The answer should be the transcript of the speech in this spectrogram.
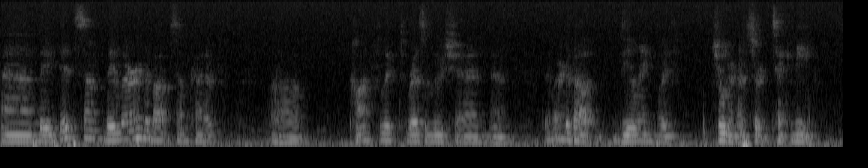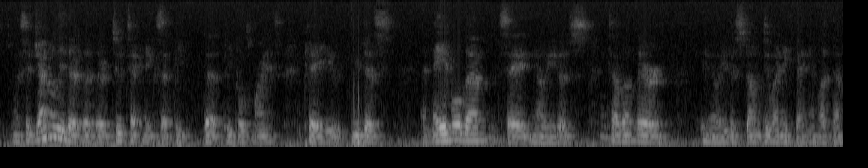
And they did some, they learned about some kind of uh, conflict resolution, and they learned about dealing with children, a certain technique. And I say generally there, there, there are two techniques that, pe- that people's minds play. You, you just enable them and say, you know, you just tell them they're, you know, you just don't do anything and let them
